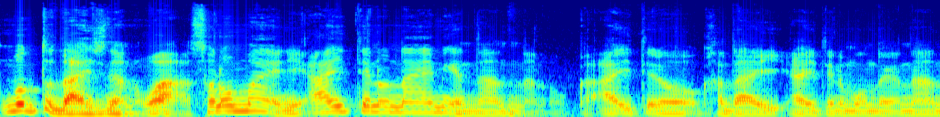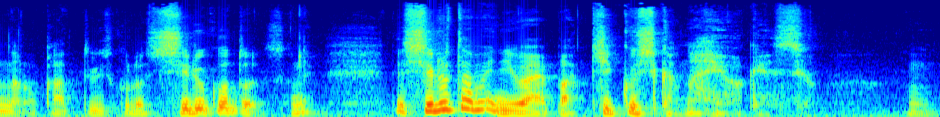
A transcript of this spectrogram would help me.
もっと大事なのはその前に相手の悩みが何なのか相手の課題相手の問題が何なのかっていうところを知ることですよね。で知るためにはやっぱ聞くしかないわけですよ。うん、だか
